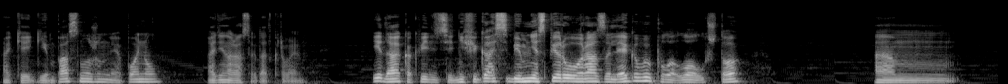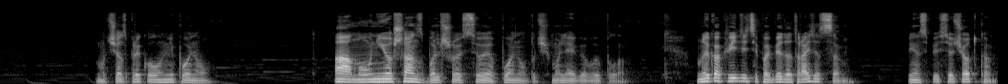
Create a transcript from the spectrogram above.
Окей, геймпас нужен, я понял. Один раз тогда открываем. И да, как видите, нифига себе, мне с первого раза лего выпало. Лол, что? Эм... Вот сейчас прикол не понял. А, ну у нее шанс большой, все, я понял, почему лего выпало. Ну и как видите, победа тратится. В принципе, все четко.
